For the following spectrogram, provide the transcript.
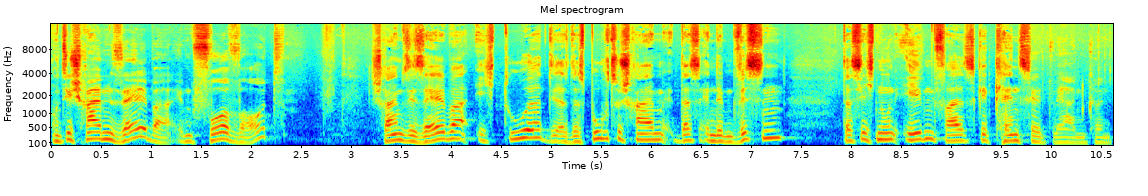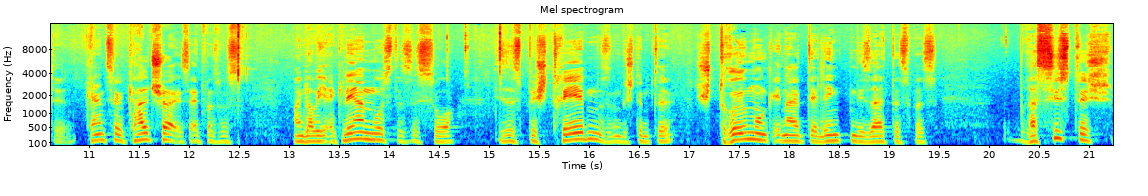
Und Sie schreiben selber im Vorwort, schreiben Sie selber, ich tue, das Buch zu schreiben, das in dem Wissen, dass ich nun ebenfalls gecancelt werden könnte. Cancel Culture ist etwas, was man, glaube ich, erklären muss. Das ist so dieses Bestreben, so eine bestimmte Strömung innerhalb der Linken, die sagt, dass was rassistisch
